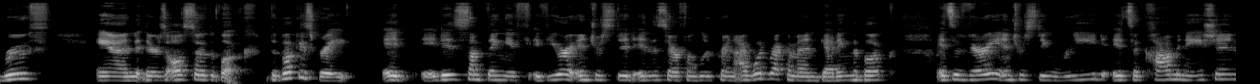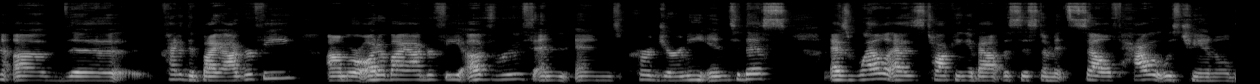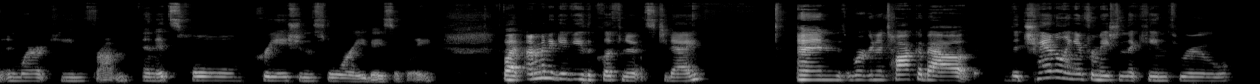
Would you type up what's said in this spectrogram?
ruth. And there's also the book. The book is great it it is something if if you are interested in the Seraphim Blueprint, I would recommend getting the book. It's a very interesting read. It's a combination of the kind of the biography um, or autobiography of Ruth and and her journey into this, as well as talking about the system itself, how it was channeled, and where it came from, and its whole creation story, basically. But I'm going to give you the cliff notes today. And we're going to talk about the channeling information that came through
